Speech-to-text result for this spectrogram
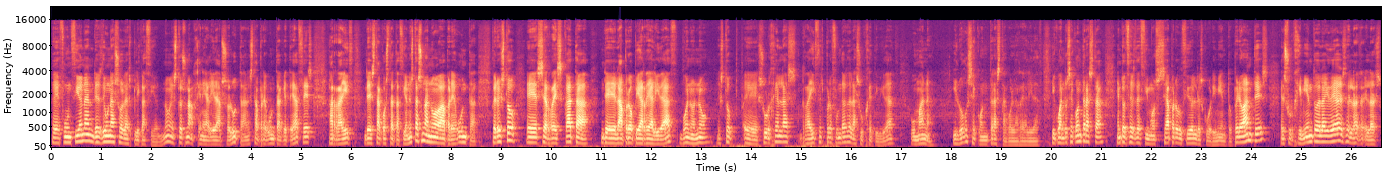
eh, funcionan desde una sola explicación, ¿no? Esto es una genialidad absoluta, esta pregunta que te haces a raíz de esta constatación. Esta es una nueva pregunta, pero esto eh, se rescata de la propia realidad. Bueno, no, esto eh, surge en las raíces profundas de la subjetividad humana y luego se contrasta con la realidad. Y cuando se contrasta, entonces decimos, se ha producido el descubrimiento. Pero antes, el surgimiento de la idea es en, las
